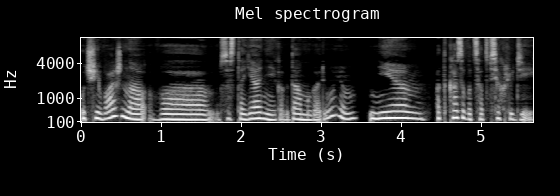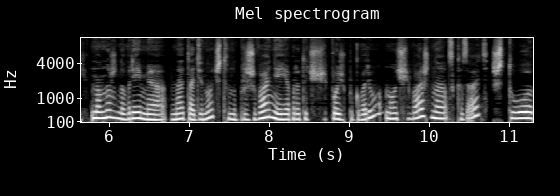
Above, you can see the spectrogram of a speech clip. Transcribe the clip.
очень важно в состоянии, когда мы горюем, не отказываться от всех людей. Нам нужно время на это одиночество, на проживание. Я про это чуть-чуть позже поговорю, но очень важно сказать, что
